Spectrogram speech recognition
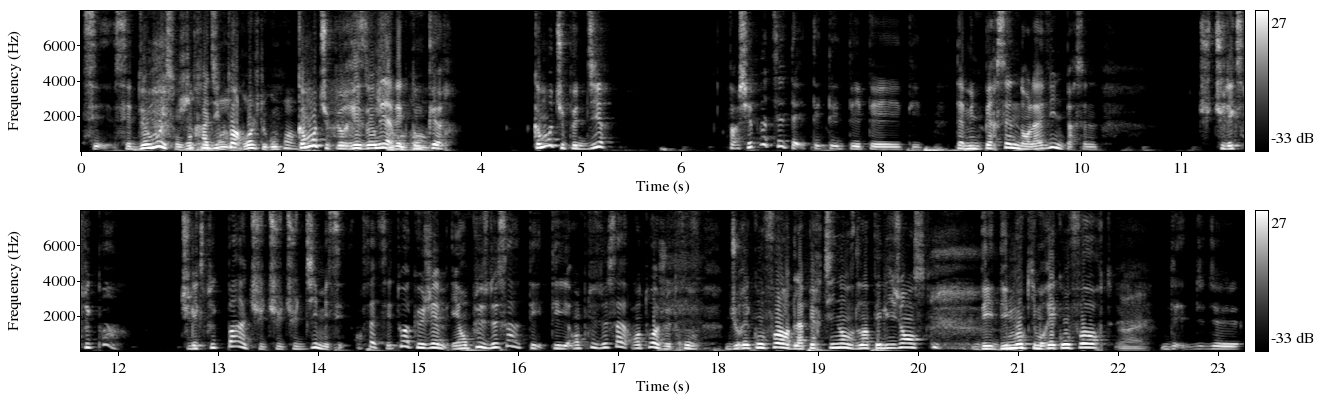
Ces deux mots, ils sont contradictoires. Ouais, je te comprends? Comment tu peux raisonner avec ton cœur? Comment tu peux te dire Enfin, je sais pas, tu sais, t'aimes une personne dans la vie, une personne. Tu, tu l'expliques pas. Tu l'expliques pas. Tu, tu, tu te dis, mais c'est, en fait, c'est toi que j'aime. Et en plus de ça, t'es, t'es, en plus de ça, en toi, je trouve du réconfort, de la pertinence, de l'intelligence, des, des mots qui me réconfortent, Ouais. de, de, de-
